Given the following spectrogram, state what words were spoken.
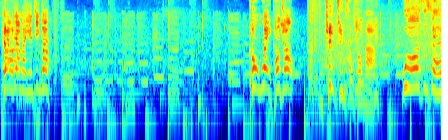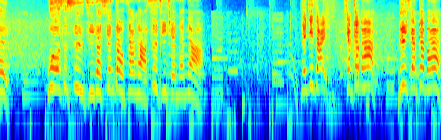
漂亮了，眼镜哥！空位投球，轻轻松松啊！我是谁？我是四级的仙道章啊，四级潜能啊！眼镜仔想干嘛？你想干嘛？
